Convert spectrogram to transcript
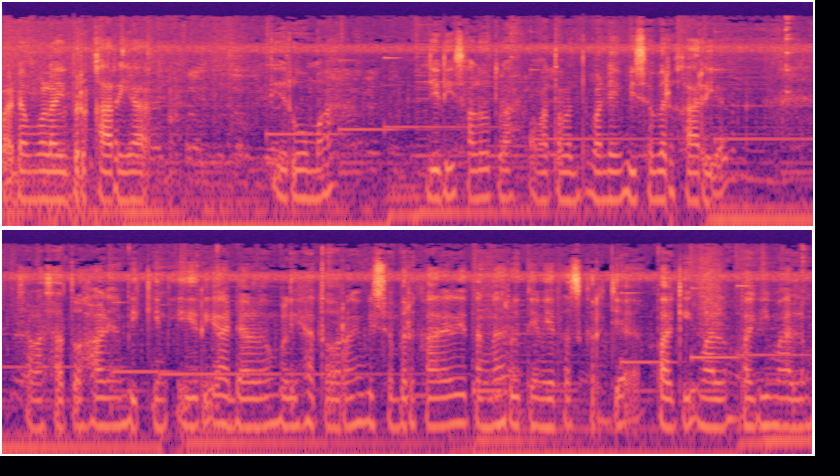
pada mulai berkarya di rumah. Jadi salut lah sama teman-teman yang bisa berkarya. Salah satu hal yang bikin iri adalah melihat orang yang bisa berkarya di tengah rutinitas kerja pagi malam pagi malam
